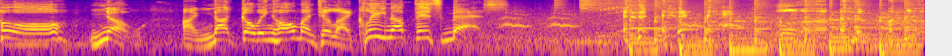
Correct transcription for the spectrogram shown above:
Oh, no. I'm not going home until I clean up this mess.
